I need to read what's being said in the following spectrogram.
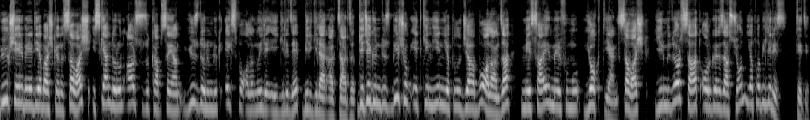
Büyükşehir Belediye Başkanı Savaş, İskenderun Arsuz'u kapsayan 100 dönümlük Expo alanı ile ilgili de bilgiler aktardı. Gece gündüz birçok etkinliğin yapılacağı bu alanda mesai mefhumu yok diyen Savaş, 24 saat organizasyon yapabiliriz dedi.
